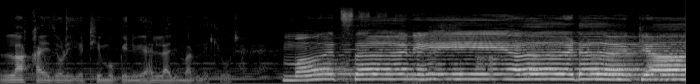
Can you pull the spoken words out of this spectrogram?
લાખાએ જોડી હેઠી મૂકીને વહેલા જ મારે લખ્યું છે. મત્સને અડક્યા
